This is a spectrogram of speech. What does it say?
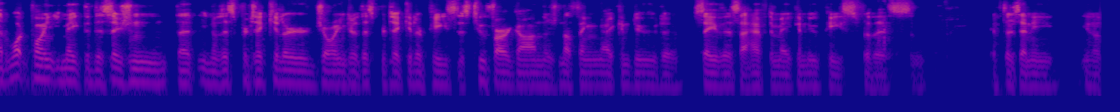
at what point you make the decision that you know this particular joint or this particular piece is too far gone there's nothing i can do to save this i have to make a new piece for this and if there's any you know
